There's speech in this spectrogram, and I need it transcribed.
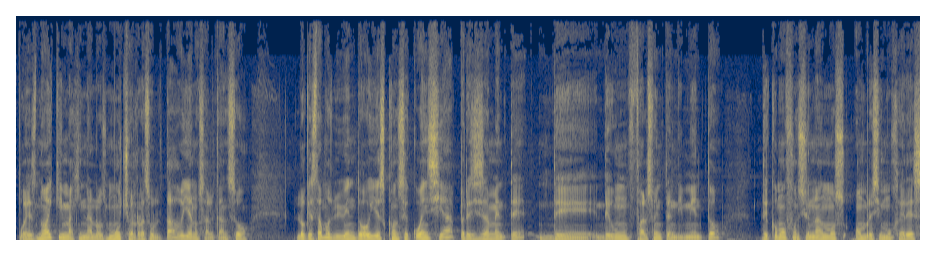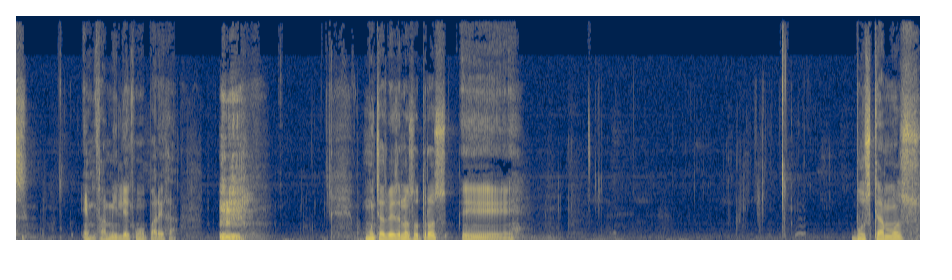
pues no hay que imaginarnos mucho el resultado ya nos alcanzó lo que estamos viviendo hoy es consecuencia precisamente de, un falso entendimiento de cómo funcionamos hombres y mujeres en familia y como pareja. Muchas veces nosotros eh, buscamos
